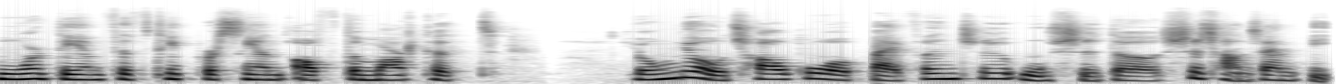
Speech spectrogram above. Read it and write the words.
more than fifty percent of the market，拥有超过百分之五十的市场占比。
